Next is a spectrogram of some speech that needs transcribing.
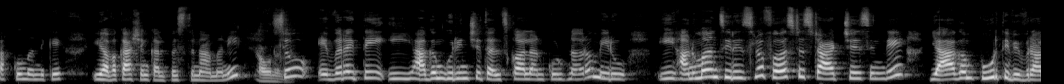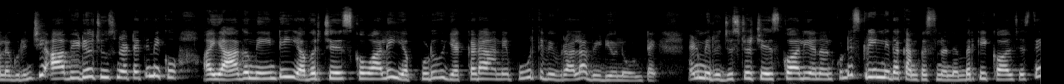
తక్కువ మందికి ఈ అవకాశం కల్పిస్తున్నామని. సో ఎవరైతే ఈ యాగం గురించి తెలుసుకోవాలనుకుంటున్నారో మీరు ఈ హనుమాన్ సిరీస్లో ఫస్ట్ స్టార్ట్ చేసిందే యాగం పూర్తి వివరాల గురించి. ఆ వీడియో చూసినట్టయితే మీకు ఆ యాగం ఏంటి ఎవరు చేసుకోవాలి ఎప్పుడు ఎక్కడ అనే పూర్తి వివరాలు ఆ వీడియోలో ఉంటాయి. అండ్ మీరు రిజిస్టర్ చేసుకోవాలి అని అనుకుంటే స్క్రీన్ మీద కనిపిస్తున్న నెంబర్కి కాల్ చేస్తే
